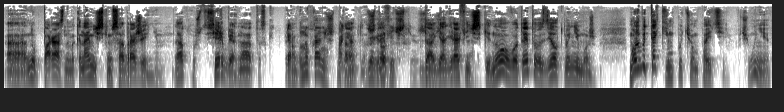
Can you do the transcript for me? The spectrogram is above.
ну, по разным экономическим соображениям, да, потому что Сербия, она, так сказать, Прям ну, конечно, понятно, географически. Что, да, географически. Да. Но вот этого сделать мы не можем. Может быть, таким путем пойти. Почему нет?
